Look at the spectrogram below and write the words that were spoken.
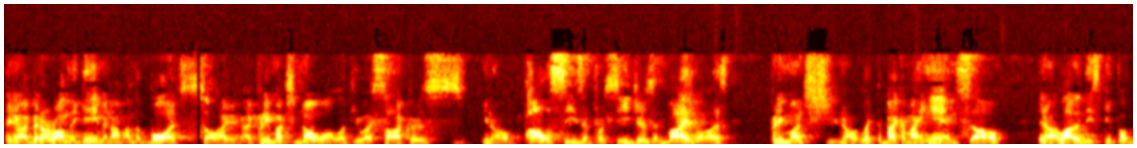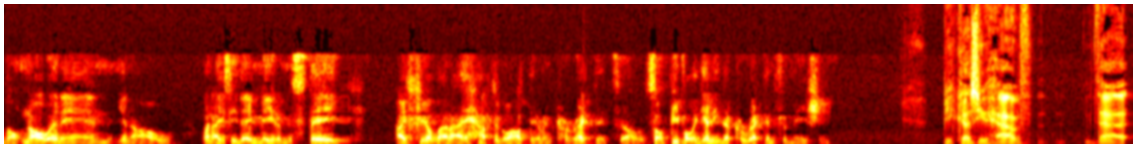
you know, I've been around the game and I'm on the board, so I, I pretty much know all of U.S. soccer's, you know, policies and procedures and bylaws pretty much, you know, like the back of my hand. So, you know, a lot of these people don't know it. And, you know, when I see they made a mistake, I feel that I have to go out there and correct it. So, so people are getting the correct information. Because you have that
